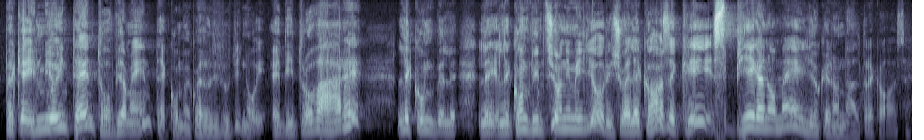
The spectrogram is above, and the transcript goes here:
Perché il mio intento, ovviamente, come quello di tutti noi, è di trovare le, le, le convinzioni migliori, cioè le cose che spiegano meglio che non altre cose.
